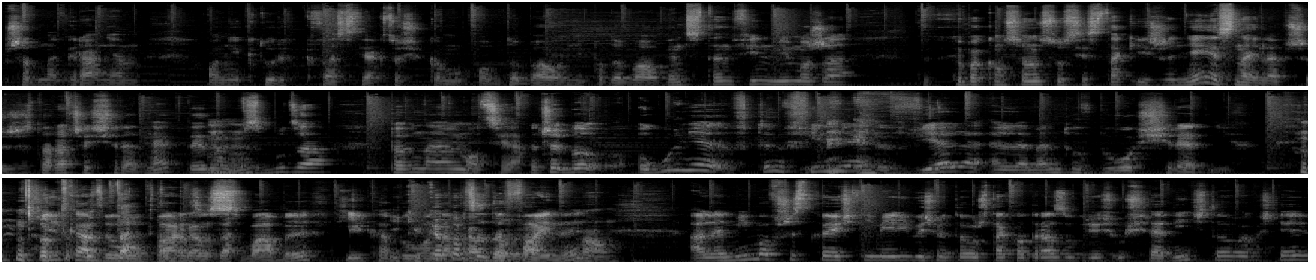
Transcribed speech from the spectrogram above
przed nagraniem o niektórych kwestiach, co się komu podobało, nie podobało, więc ten film, mimo że chyba konsensus jest taki, że nie jest najlepszy, że to raczej średniak, to jednak Mhm. wzbudza pewne emocje. Znaczy, bo ogólnie w tym filmie wiele elementów było średnich. Kilka to było tak, bardzo słabych, kilka I było kilka bardzo naprawdę fajnych, No. ale mimo wszystko, jeśli mielibyśmy to już tak od razu gdzieś uśrednić, to właśnie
